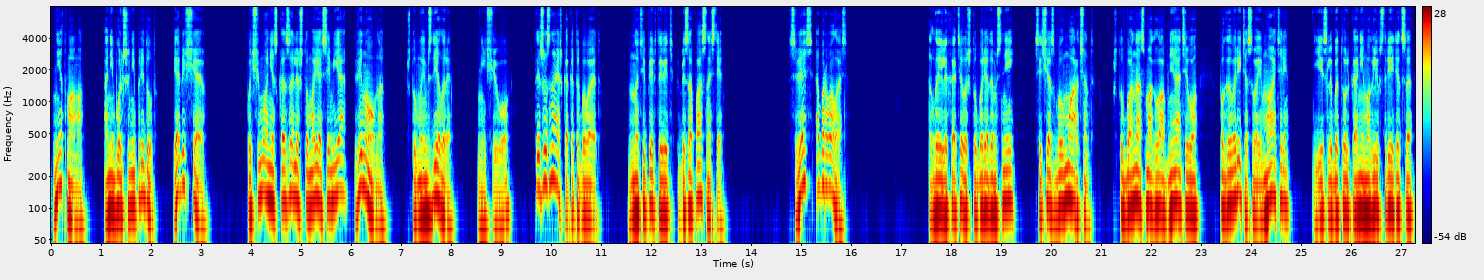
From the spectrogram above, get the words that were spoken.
«Нет, мама, они больше не придут. Я обещаю». «Почему они сказали, что моя семья виновна? Что мы им сделали?» «Ничего. Ты же знаешь, как это бывает. Но теперь ты ведь в безопасности». Связь оборвалась. Лейли хотелось, чтобы рядом с ней сейчас был Марчант, чтобы она смогла обнять его, поговорить о своей матери, если бы только они могли встретиться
